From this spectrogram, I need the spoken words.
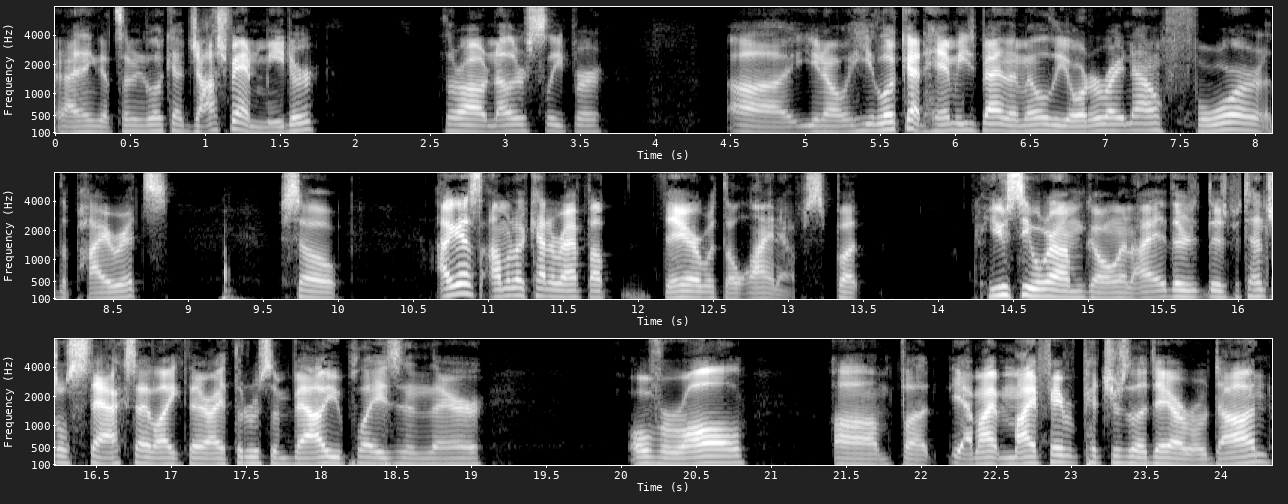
and I think that's something to look at. Josh Van Meter, throw out another sleeper. Uh, you know, he look at him. He's been in the middle of the order right now for the Pirates. So, I guess I'm gonna kind of wrap up there with the lineups, but you see where I'm going. I there's there's potential stacks I like there. I threw some value plays in there overall. Um, but yeah, my my favorite pitchers of the day are Rodon,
